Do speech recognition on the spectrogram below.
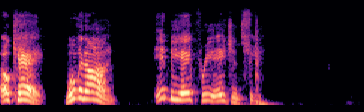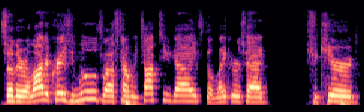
Okay, moving on. NBA free agency. So there are a lot of crazy moves. Last time we talked to you guys, the Lakers had secured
